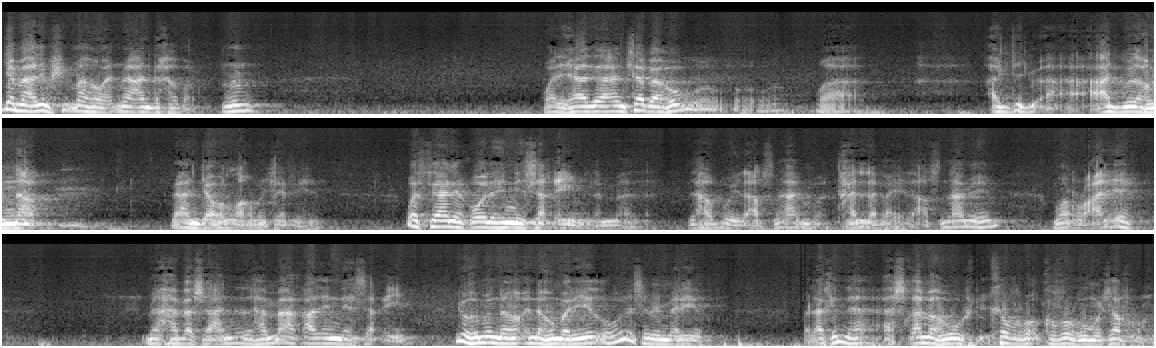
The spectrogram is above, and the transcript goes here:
جمال يمشي ما هو ما عنده خبر. ولهذا انتبهوا وأعدوا له النار فأنجاه الله من شرهم. والثاني قوله إني سقيم لما ذهبوا إلى أصنام وتخلف إلى أصنامهم مروا عليه. ما حبس عن معه قال إني سقيم. يوهم أنه, إنه مريض وهو ليس بمريض ولكنها أسقمه كفر كفرهم وشرهم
